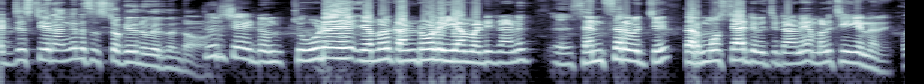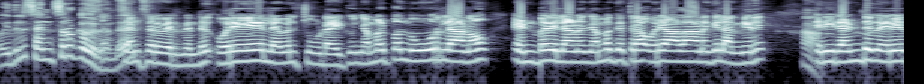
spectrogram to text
അഡ്ജസ്റ്റ് ചെയ്യാൻ അങ്ങനെ സിസ്റ്റം ഒക്കെ ഇതിന് വരുന്നുണ്ടോ? തീർച്ചയായിട്ടും. ചൂട് നമ്മൾ കൺട്രോൾ ചെയ്യാൻ വേണ്ടിയിട്ടാണ് സെൻസർ വെച്ച് തെർമോസ്റ്റാറ്റ് വെച്ചിട്ടാണ് നമ്മൾ ചെയ്യുന്നത്. ഇതിൽ സെൻസർ ഒക്കെ വരുന്നുണ്ട്? സെൻസർ വരുന്നുണ്ട്. ഒരേ ലെവൽ ചൂടായിരിക്കും. നമ്മളിപ്പോൾ നൂറിലാണോ എൺപതിലാണോ നമുക്ക് എത്ര ഒരാളാണെങ്കിൽ അങ്ങനെ. ഇനി രണ്ട് പേര്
